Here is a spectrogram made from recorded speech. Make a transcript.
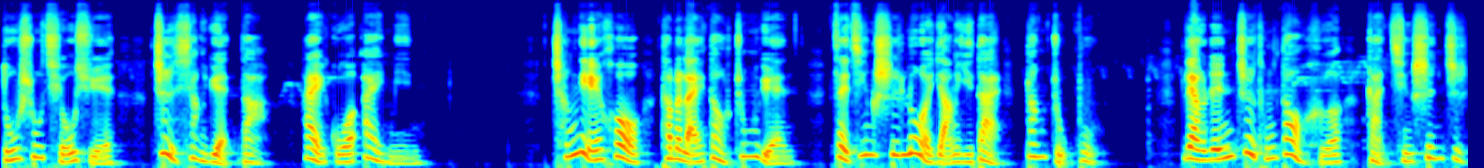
读书求学，志向远大，爱国爱民。成年后，他们来到中原，在京师洛阳一带当主簿。两人志同道合，感情深挚。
